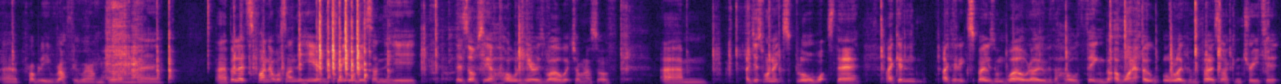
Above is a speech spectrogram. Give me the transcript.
uh, probably roughly where I'm drawing there. Uh, but let's find out what's under here and treat all this under here. There's obviously a hole here as well, which I'm going to sort of, um, I just want to explore what's there. I can I can expose and weld over the whole thing, but I want it all open first so I can treat it.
